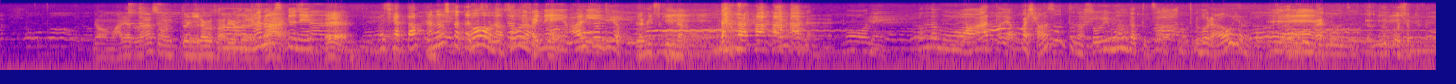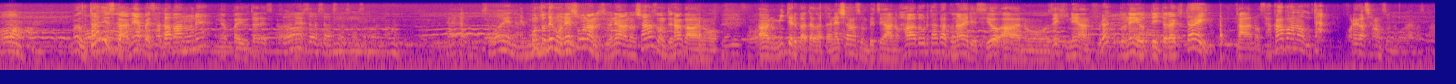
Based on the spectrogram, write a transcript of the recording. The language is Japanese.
どうもありがとうございました。本当に。こちらこそありがとうございます楽しくね、え楽しかった？楽しかったですそうなんそうなん歌っててね、やっぱり。ああいう感じよ。やみつきになる もうね。こんなもんはあとやっぱりシャンソンっていうのはそういうもんだとずーっとほら青屋のことずーっとええもうずっとずっね。とおっしゃってた。うんまあ歌ですからね、やっぱり酒場のね、やっぱり歌ですからね。そうそうそうそう。そうそう。うん。だからそういうのは本当でもねそうなんですよね。あのシャンソンってなんかあのあの見てる方々ねシャンソン別にあのハードル高くないですよ。あのぜひねあのフラッとね寄っていただきたいあの酒場の歌。これがシャンソンでございますから。ね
